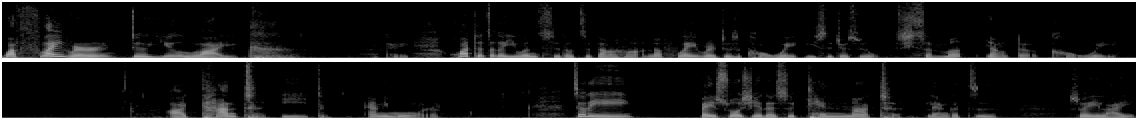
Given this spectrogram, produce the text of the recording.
What flavor do you like? OK, what 这个疑问词都知道哈。那 flavor 就是口味，意思就是什么样的口味。I can't eat anymore。这里被缩写的是 cannot 两个字，所以来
